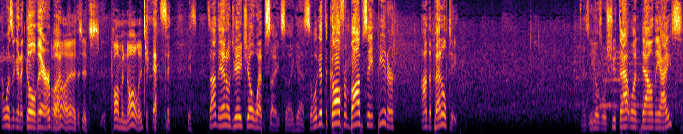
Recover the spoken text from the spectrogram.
I wasn't going to go there, oh, but well, it's, it's common knowledge. it's, it's, it's on the NOJHL website, so I guess. So we'll get the call from Bob St. Peter on the penalty. As Eagles will shoot that one down the ice.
